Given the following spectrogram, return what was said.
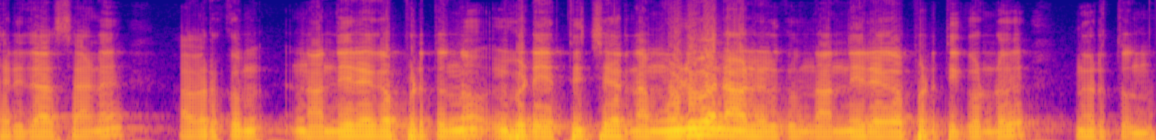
ഹരിദാസാണ്. അവർക്കും നന്ദി രേഖപ്പെടുത്തുന്നു. ഇവിടെ എത്തിച്ചേർന്ന മുഴുവൻ ആളുകൾക്കും നന്ദി രേഖപ്പെടുത്തിക്കൊണ്ട് നിർത്തുന്നു.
